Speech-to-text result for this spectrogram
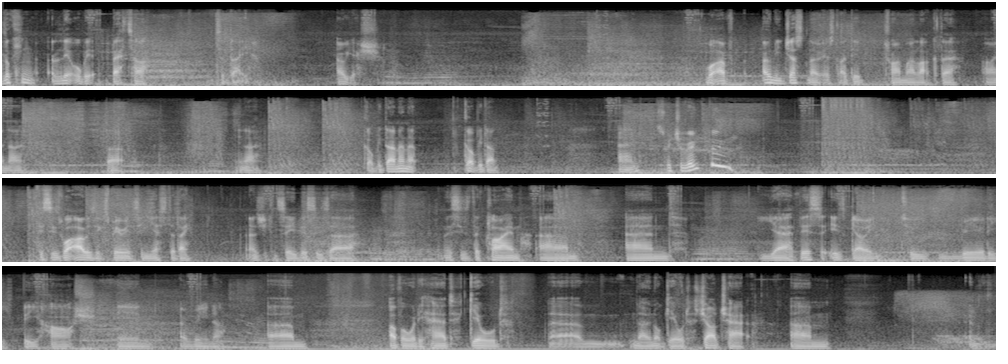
looking a little bit better today. Oh, yes. What I've only just noticed, I did try my luck there, I know. But, you know, got to be done, innit? Got to be done. And switcheroo, boom! This is what I was experiencing yesterday. As you can see, this is uh, this is the climb, um, and yeah, this is going to really be harsh in arena. Um, I've already had guild, um, no, not guild, shard chat. Um,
